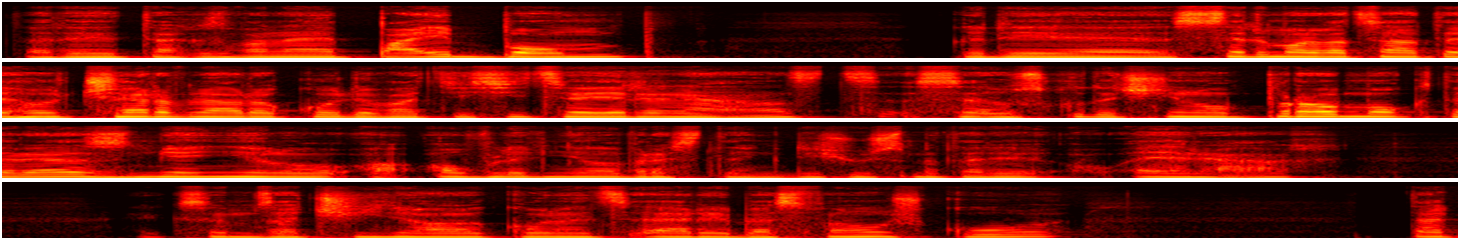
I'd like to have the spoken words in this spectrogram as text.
tady takzvané Pipe Bomb, kdy 27. června roku 2011 se uskutečnilo promo, které změnilo a ovlivnilo wrestling, když už jsme tady o érách, jak jsem začínal konec éry bez fanoušků, tak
